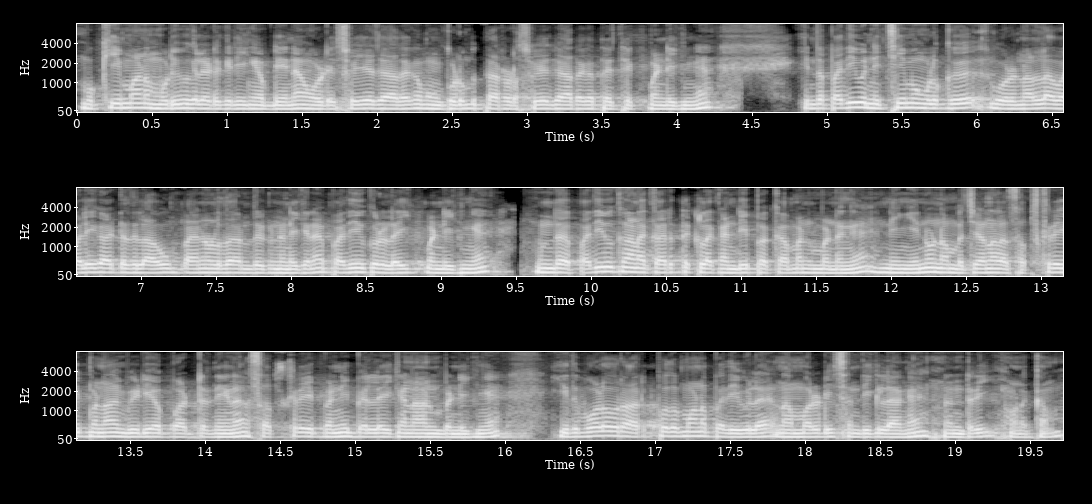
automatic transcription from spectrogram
முக்கியமான முடிவுகள் எடுக்கிறீங்க அப்படின்னா உங்களுடைய சுய ஜாதகம் உங்கள் குடும்பத்தாரோட சுய ஜாதகத்தை செக் பண்ணிக்கோங்க. இந்த பதிவு நிச்சயம் உங்களுக்கு ஒரு நல்ல வழிகாட்டுதலாகவும் பயனுள்ளதாக இருந்திருக்குன்னு நினைக்கிறேன். பதிவுக்கு ஒரு லைக் பண்ணிக்கங்க. இந்த பதிவுக்கான கருத்துக்களை கண்டிப்பாக கமெண்ட் பண்ணுங்கள் நீங்கள் இன்னும் நம்ம சேனலை சப்ஸ்கிரைப் பண்ணால் வீடியோ பார்த்துருந்தீங்கன்னா சப்ஸ்கிரைப் பண்ணி பெல் ஐக்கன் ஆன் பண்ணிக்கங்க. இதுபோல் ஒரு அற்புதமான பதிவில் நம்ம மறுபடியும் சந்திக்கலாங்க. நன்றி வணக்கம்.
